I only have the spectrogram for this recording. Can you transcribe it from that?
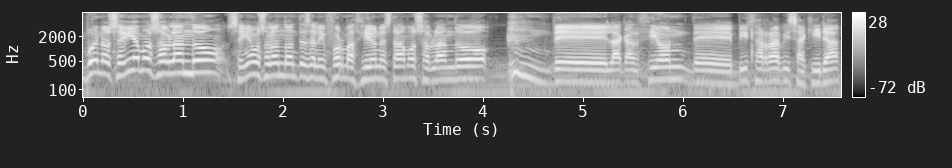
Bueno, seguíamos hablando, seguíamos hablando antes de la información, estábamos hablando de la canción de Bizarrap y Shakira,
